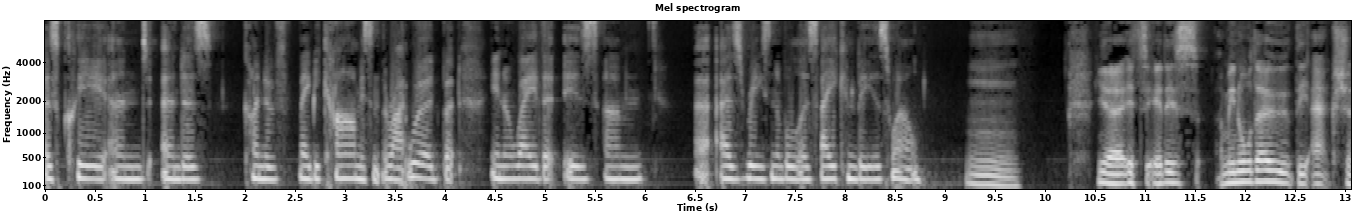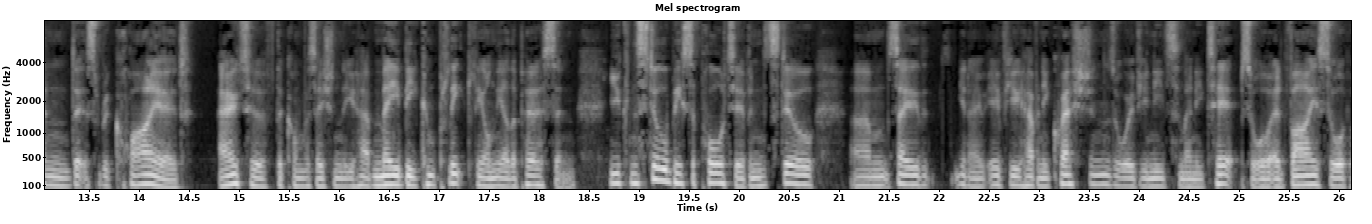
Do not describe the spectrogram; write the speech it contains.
as clear and and as kind of maybe calm isn't the right word, but in a way that is um, uh, as reasonable as they can be as well. Mm. Yeah, it's it is. I mean, although the action that's required out of the conversation that you have may be completely on the other person, you can still be supportive and still um, say, you know, if you have any questions or if you need some any tips or advice, or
